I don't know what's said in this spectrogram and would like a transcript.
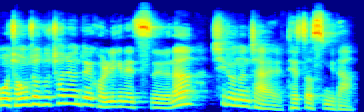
뭐 정조도 천연두에 걸리긴 했으나 치료는 잘 됐었습니다.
